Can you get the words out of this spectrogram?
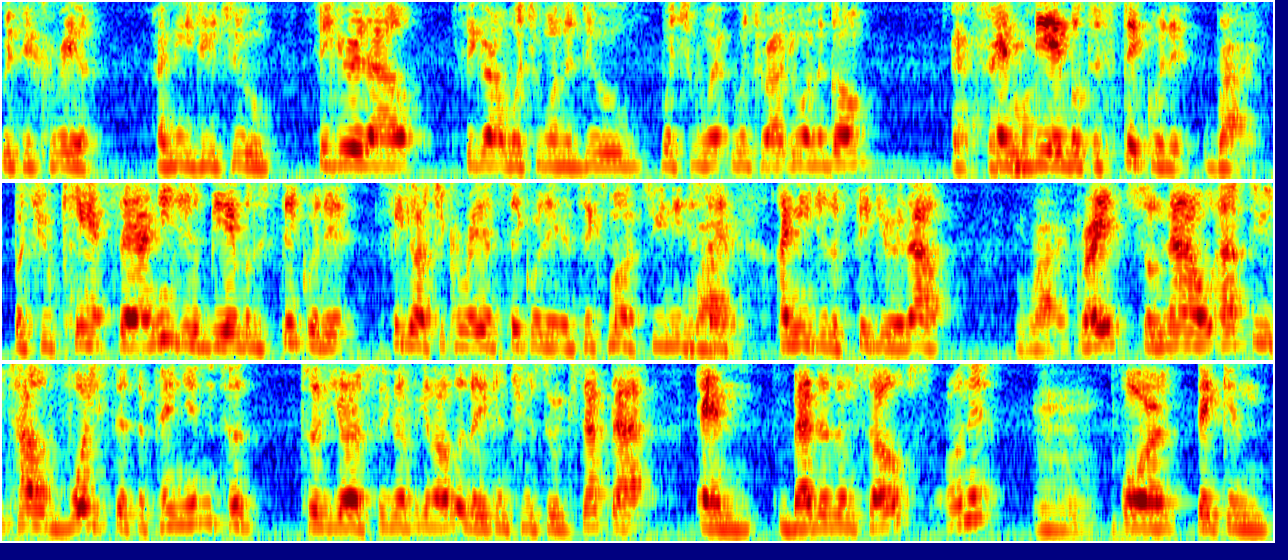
with your career. I need you to figure it out, figure out what you want to do, which which route you want to go, and six and months. be able to stick with it. right But you can't say, I need you to be able to stick with it, figure out your career, and stick with it in six months. You need to Right. say, I need you to figure it out, right right? So now, after you tell voice this opinion to to your significant other, they can choose to accept that and better themselves on it, mm-hmm. or they can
